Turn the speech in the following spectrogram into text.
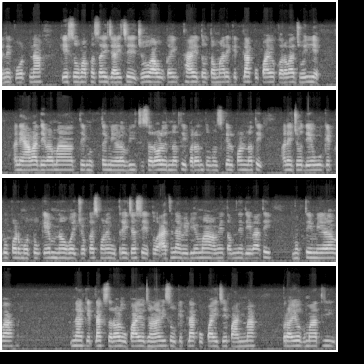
અને કોર્ટના કેસોમાં ફસાઈ જાય છે. જો આવું કંઈક થાય તો તમારે કેટલાક ઉપાયો કરવા જોઈએ અને આવા દેવામાંથી મુક્તિ મેળવવી સરળ નથી, પરંતુ મુશ્કેલ પણ નથી. અને જો દેવું કેટલું પણ મોટું કેમ ન હોય, ચોક્કસપણે ઉતરી જશે. તો આજના વિડીયોમાં અમે તમને દેવાથી મુક્તિ મેળવવા ના કેટલાક સરળ ઉપાયો જણાવીશું. કેટલાક ઉપાય જે પાનમાં પ્રયોગમાંથી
